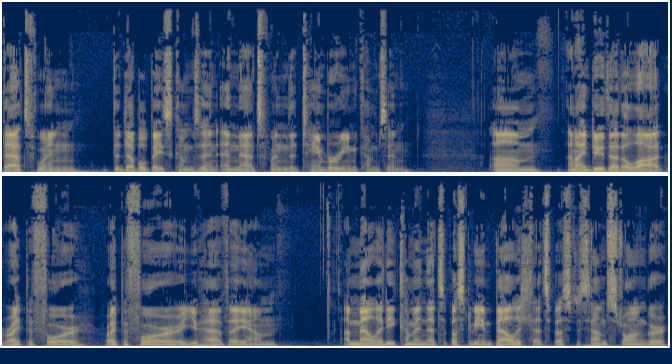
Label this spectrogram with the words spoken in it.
that's when the double bass comes in, and that's when the tambourine comes in. Um, and I do that a lot right before right before you have a um, a melody come in that's supposed to be embellished, that's supposed to sound stronger.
